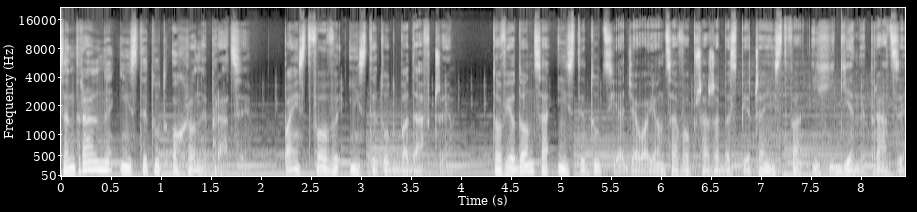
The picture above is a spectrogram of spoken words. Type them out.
Centralny Instytut Ochrony Pracy, Państwowy Instytut Badawczy. To wiodąca instytucja działająca w obszarze bezpieczeństwa i higieny pracy,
